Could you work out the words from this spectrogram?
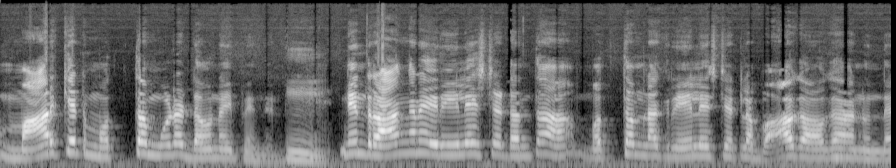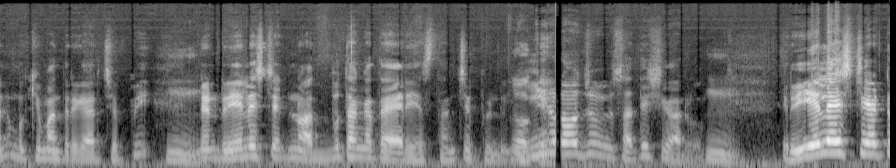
మార్కెట్ మొత్తం కూడా డౌన్ అయిపోయిందండి. నేను రాగానే రియల్ ఎస్టేట్ అంతా మొత్తం నాకు రియల్ ఎస్టేట్లో బాగా అవగాహన ఉందని ముఖ్యమంత్రి గారు చెప్పి. నేను రియల్ ఎస్టేట్ను అద్భుతంగా తయారు చేస్తాను చెప్పిండు. ఈ రోజు సతీష్ గారు. రియల్ ఎస్టేట్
